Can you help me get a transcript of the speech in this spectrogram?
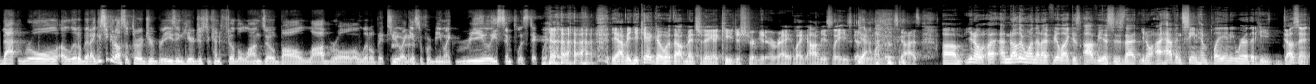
that role a little bit. I guess you could also throw Drew Brees in here just to kind of fill the Lonzo Ball lob role a little bit too. Mm-hmm. I guess if we're being like really simplistic with it. yeah, I mean you can't go without mentioning a key distributor, right? Like obviously he's going to yeah. be one of those guys. um, you know, a- another one that I feel like is obvious is that you know I haven't seen him play anywhere that he doesn't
